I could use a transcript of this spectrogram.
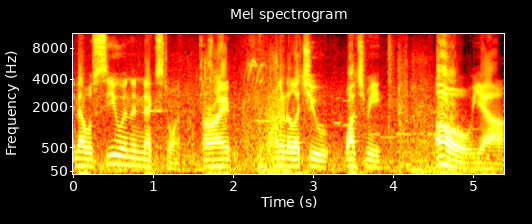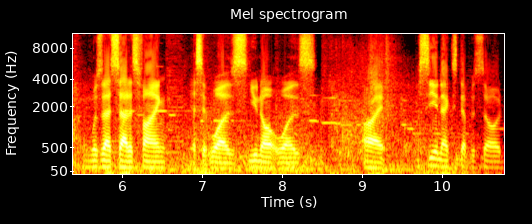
And I will see you in the next one. Alright? I'm gonna let you watch me. Oh, yeah. Was that satisfying? Yes, it was. You know it was. Alright. See you next episode.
